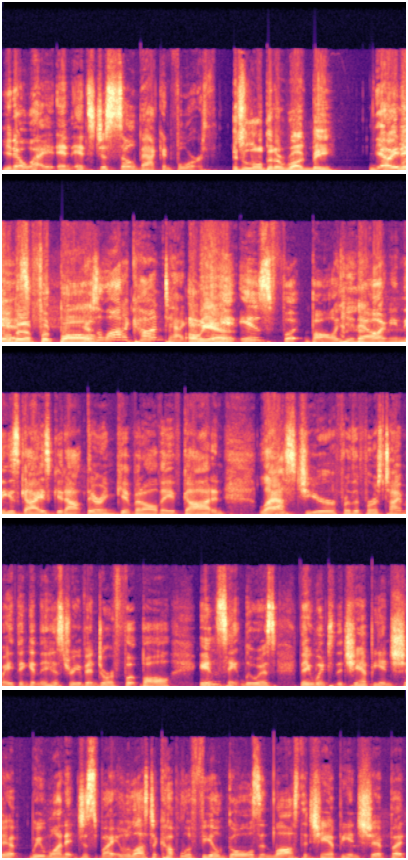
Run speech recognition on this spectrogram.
you know and it's just so back and forth. It's a little bit of rugby. Yeah, it a little is. bit of football. There's a lot of contact. Oh, I mean, yeah. it is football. You know, I mean, these guys get out there and give it all they've got. And last year, for the first time, I think in the history of indoor football in St. Louis, they went to the championship. We won it just by we lost a couple of field goals and lost the championship. But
